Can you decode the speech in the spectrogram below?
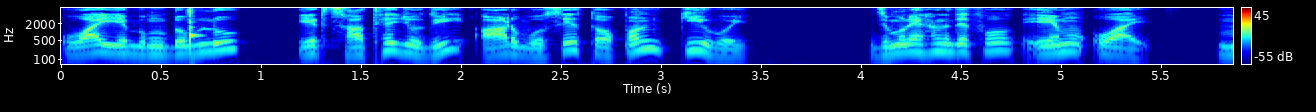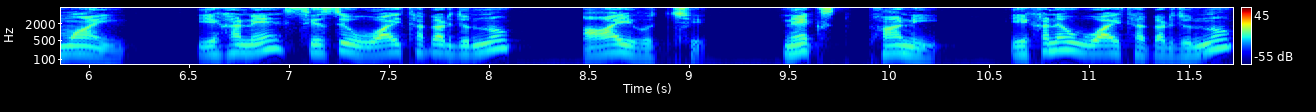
ওয়াই এবং ডব্লু এর সাথে যদি আর বসে, তখন কি হয়? যেমন এখানে দেখো এম ওয়াই মাই এখানে শেষে ওয়াই থাকার জন্য আই হচ্ছে। নেক্সট ফানি এখানেও ওয়াই থাকার জন্য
